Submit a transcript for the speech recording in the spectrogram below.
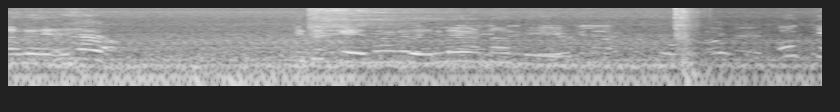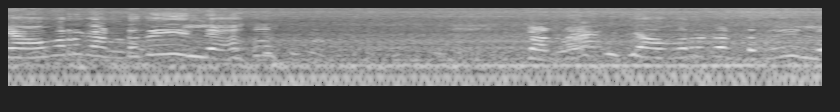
അതെ ഇതൊക്കെ എന്തല്ലേ കണ്ണാപ്പി ഓ ക്യാമറ കണ്ടതേ ഇല്ല കണ്ണാപ്പി ക്യാമറ കണ്ടതേ ഇല്ല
